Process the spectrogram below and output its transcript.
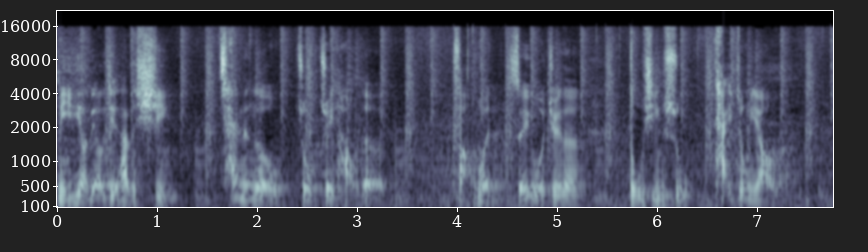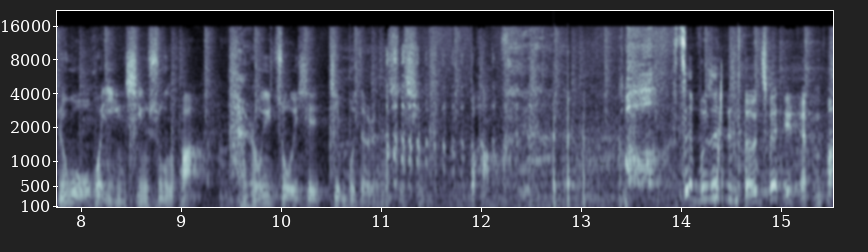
你一定要了解他的心，才能够做最好的访问。所以我觉得读心术太重要了。如果我会隐形术的话，很容易做一些见不得人的事情，不好。哦，这不是得罪人吗？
